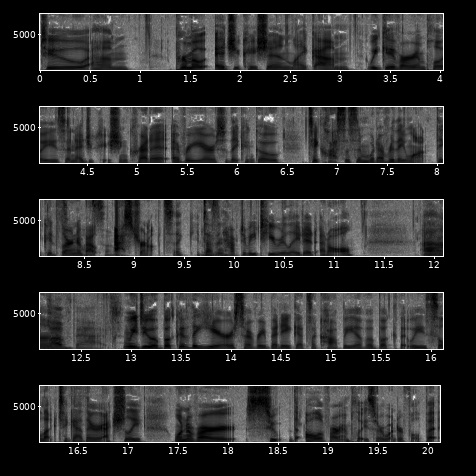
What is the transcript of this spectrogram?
to um, promote education. Like um, we give our employees an education credit every year so they can go take classes in whatever they want. They could learn awesome. about astronauts. Like it doesn't have to be tea related at all. Oh, I Um, love that. We do a book of the year, so everybody gets a copy of a book that we select together. Actually, one of our su- all of our employees are wonderful, but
